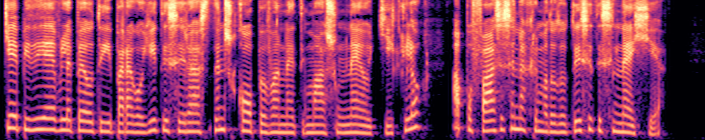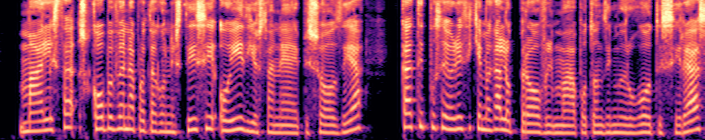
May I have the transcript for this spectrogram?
και επειδή έβλεπε ότι η παραγωγή της σειράς δεν σκόπευαν να ετοιμάσουν νέο κύκλο, αποφάσισε να χρηματοδοτήσει τη συνέχεια. Μάλιστα, σκόπευε να πρωταγωνιστήσει ο ίδιος στα νέα επεισόδια, κάτι που θεωρήθηκε μεγάλο πρόβλημα από τον δημιουργό της σειράς,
